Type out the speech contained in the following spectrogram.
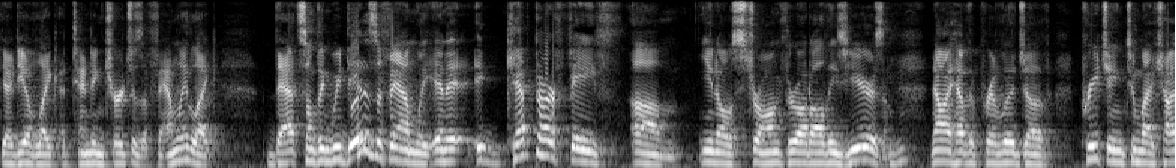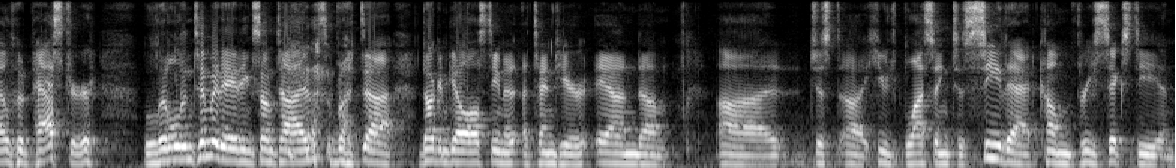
the idea of like attending church as a family, like that's something we did as a family, and it, it kept our faith, um, you know, strong throughout all these years. And now I have the privilege of preaching to my childhood pastor. Little intimidating sometimes, but uh, Doug and Gail Alstein attend here, and um, uh, just a huge blessing to see that come 360 and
